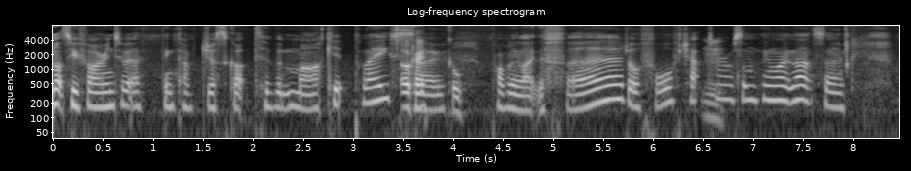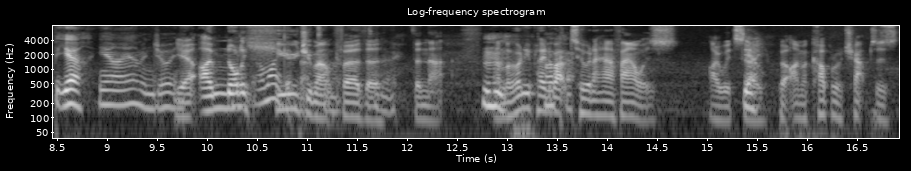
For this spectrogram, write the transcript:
not too far into it. I think I've just got to the marketplace. Okay, So cool. probably like the third or fourth chapter Mm. or something like that. So, but yeah, yeah, I am enjoying it. Yeah, it. I'm not a I might get huge amount further today. than that. Mhm. Um, I've only played about two and a half hours, I would say, Yeah. but I'm a couple of chapters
